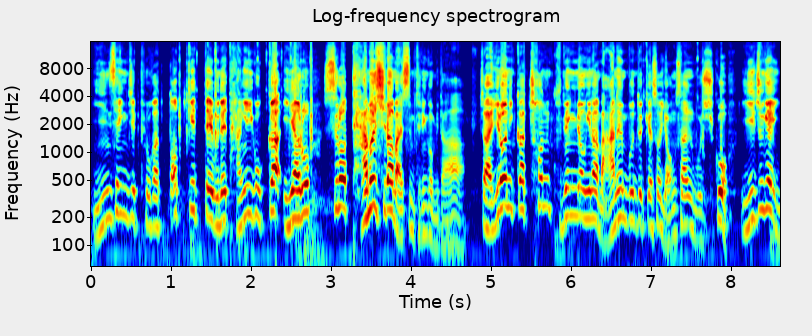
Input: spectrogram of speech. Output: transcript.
인생 지표가 떴기 때문에 당일 고가 이하로 쓸어 담으시라 말씀드린 겁니다. 자, 이러니까 1,900명이나 많은 분들께서 영상을 보시고 이 중에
